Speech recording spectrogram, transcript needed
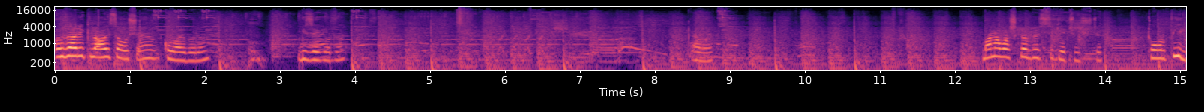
Özellikle Ay Savaşı en kolay bölüm. Bize göre. Bana başka birisi geçmişti. Torpil.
